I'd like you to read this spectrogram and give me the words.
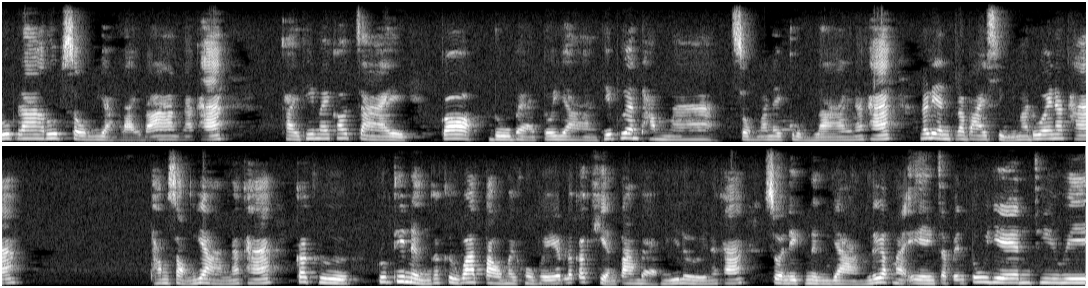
รูปร่างรูปทรงอย่างไรบ้างนะคะ ใครที่ไม่เข้าใจก็ดูแบบตัวอย่างที่เพื่อนทำมา ส่งมาในกลุ่มไลน์นะคะนักเรียนระบายสีมาด้วยนะคะทำสองอย่างนะคะ ก็คือ รูปที่ 1 ก็คือวาดเตาไมโครเวฟแล้วก็เขียนตามแบบนี้เลยนะคะ ส่วนอีกหนึ่งอย่างเลือกมาเองจะเป็นตู้เย็นทีวี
